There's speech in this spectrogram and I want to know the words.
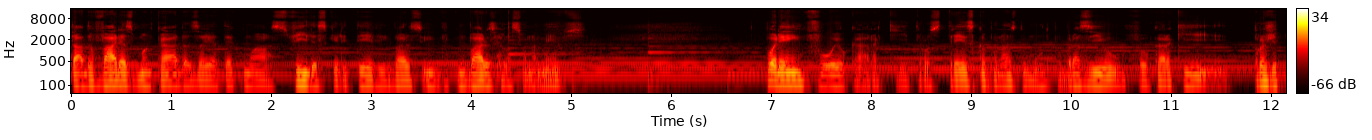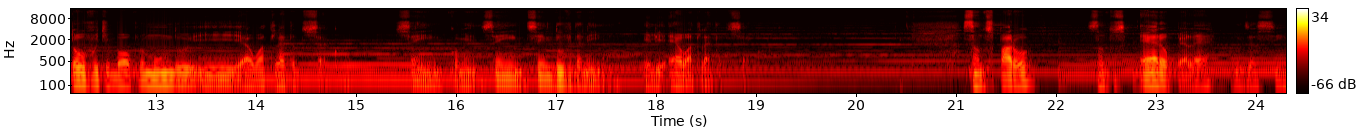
dado várias mancadas aí até com as filhas que ele teve em vários, em, com vários relacionamentos, Porém, foi o cara que trouxe três campeonatos do mundo para o Brasil, foi o cara que projetou o futebol para o mundo e é o atleta do século, sem, sem, sem dúvida nenhuma. Ele é o atleta do século. Santos parou, Santos era o Pelé, vamos dizer assim,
